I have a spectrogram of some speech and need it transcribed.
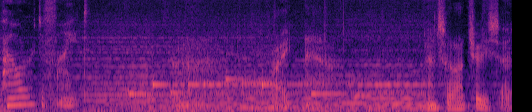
Power to fight. Hmm. Right. That's what Aunt Judy said.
